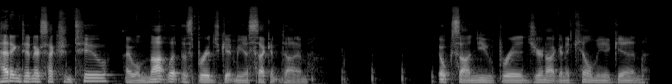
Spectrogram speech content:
Heading to intersection 2, I will not let this bridge get me a second time. Joke's on you, bridge. You're not going to kill me again.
